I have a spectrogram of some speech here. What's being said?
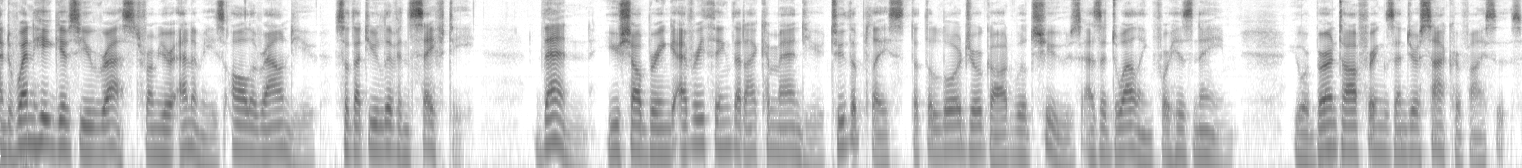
and when he gives you rest from your enemies all around you, so that you live in safety, then you shall bring everything that I command you to the place that the Lord your God will choose as a dwelling for his name your burnt offerings and your sacrifices,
